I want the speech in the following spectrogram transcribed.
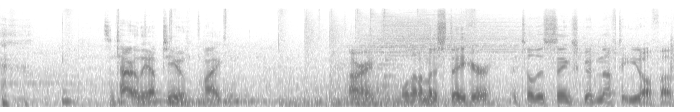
It's entirely up to you, Mike. All right, well then I'm going to stay here until this thing's good enough to eat off of.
